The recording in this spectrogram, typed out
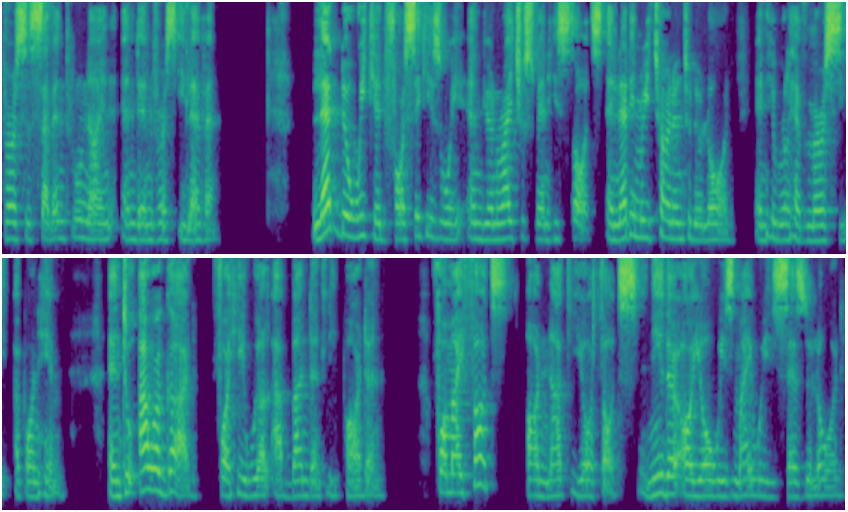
verses 7 through 9, and then verse 11. Let the wicked forsake his way and the unrighteous man his thoughts, and let him return unto the Lord, and he will have mercy upon him and to our God, for he will abundantly pardon. For my thoughts are not your thoughts, neither are your ways my ways, says the Lord.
